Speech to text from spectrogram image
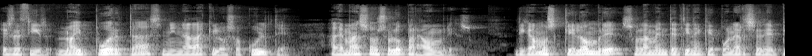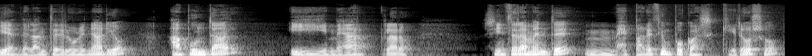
es decir, no hay puertas ni nada que los oculte. Además son solo para hombres. Digamos que el hombre solamente tiene que ponerse de pie delante del urinario, apuntar y mear, claro. Sinceramente, me parece un poco asqueroso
